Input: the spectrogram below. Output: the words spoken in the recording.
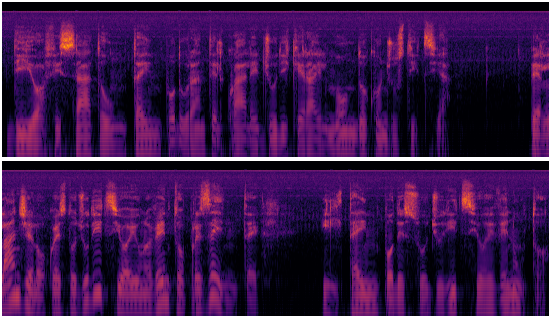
Dio ha fissato un tempo durante il quale giudicherà il mondo con giustizia. Per l'angelo questo giudizio è un evento presente. Il tempo del suo giudizio è venuto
